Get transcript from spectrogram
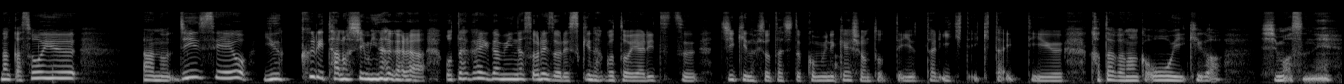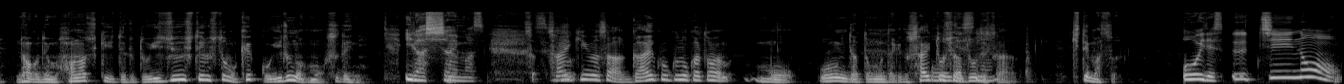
なんかそういうあの人生をゆっくり楽しみながらお互いがみんなそれぞれ好きなことをやりつつ地域の人たちとコミュニケーションとってゆったり生きていきたいっていう方がなんか多い気がしますね。なんかでも話聞いてると移住してる人も結構いるのもうすでに。いらっしゃいます。最近はさ外国の方も多いんだと思うんだけど斉藤氏はどうですか、ね、来てます？多いです。うちの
